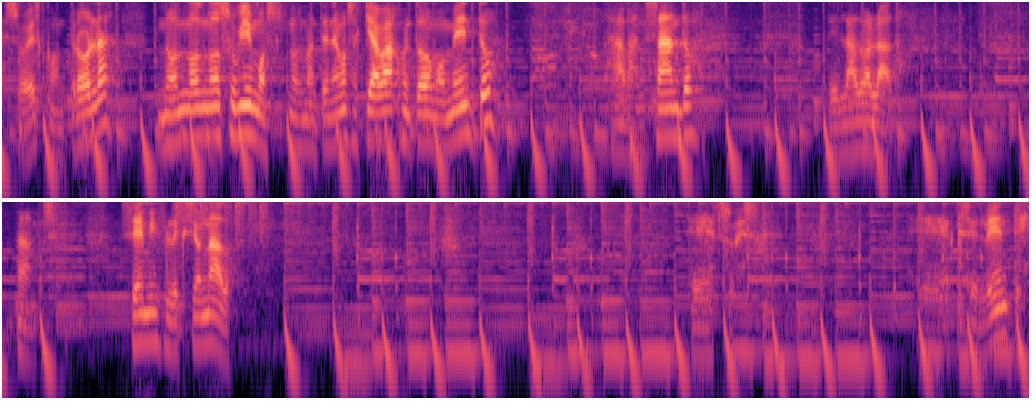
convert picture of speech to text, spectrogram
Eso es, controla. No, no, no subimos, nos mantenemos aquí abajo en todo momento, avanzando de lado a lado. Vamos, semiflexionado. Eso es. Excelente.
